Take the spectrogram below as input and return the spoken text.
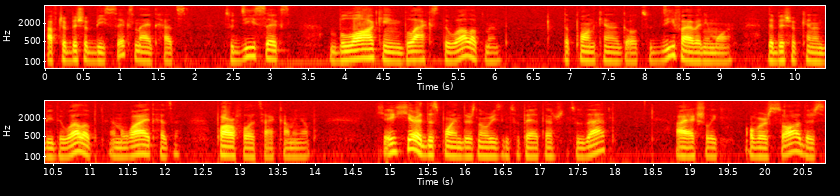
After bishop b6, knight heads to d6, blocking black's development. The pawn cannot go to d5 anymore. The bishop cannot be developed, and white has a powerful attack coming up. Here at this point, there's no reason to pay attention to that. I actually oversaw there's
